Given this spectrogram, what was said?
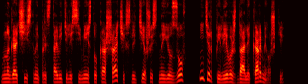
Многочисленные представители семейства кошачьих, слетевшись на ее зов, нетерпеливо ждали кормежки.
